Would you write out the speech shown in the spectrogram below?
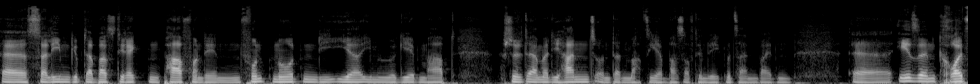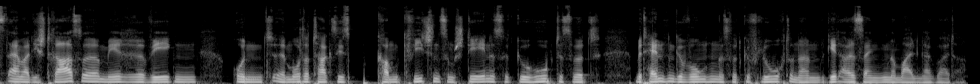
Äh, Salim gibt Abbas direkt ein paar von den Fundnoten, die ihr ihm übergeben habt. Stellt einmal die Hand und dann macht sich Abbas auf den Weg mit seinen beiden äh, Eseln, kreuzt einmal die Straße, mehrere Wegen und äh, Motortaxis kommen quietschend zum Stehen. Es wird gehupt, es wird mit Händen gewunken, es wird geflucht und dann geht alles seinen normalen Gang weiter.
